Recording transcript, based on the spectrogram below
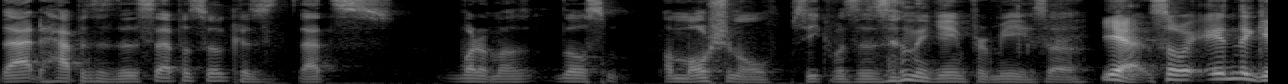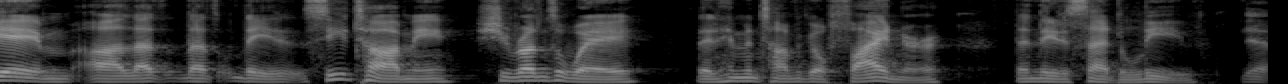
that happens in this episode because that's one of those emotional sequences in the game for me. So Yeah, so in the game, uh, that that they see Tommy, she runs away. Then him and Tommy go find her. Then they decide to leave. yeah,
